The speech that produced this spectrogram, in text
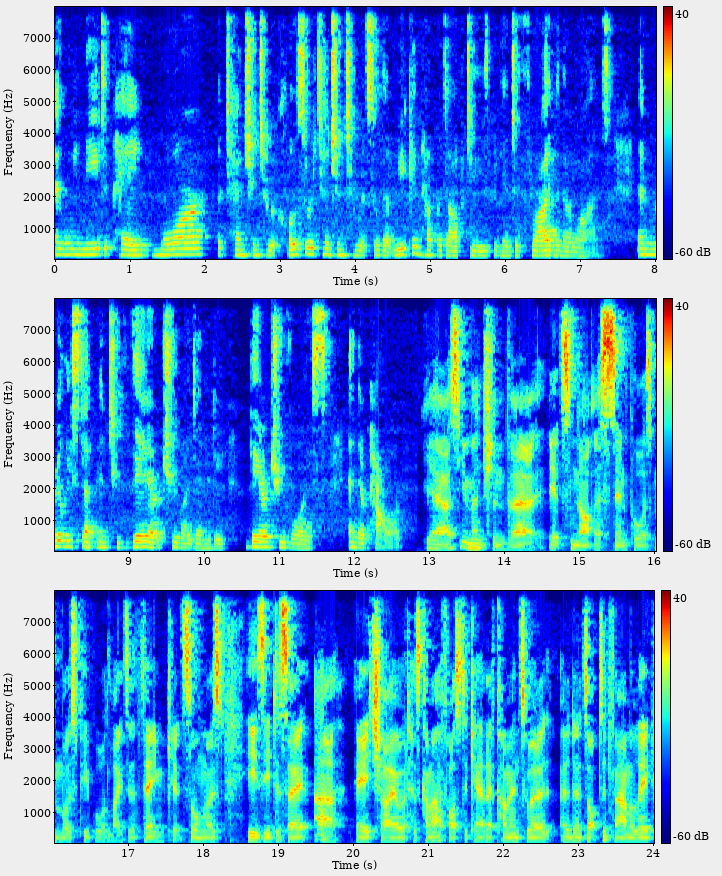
And we need to pay more attention to it, closer attention to it, so that we can help adoptees begin to thrive in their lives and really step into their true identity, their true voice, and their power. Yeah, as you mentioned there, it's not as simple as most people would like to think. It's almost easy to say, ah, a child has come out of foster care, they've come into a, an adopted family,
